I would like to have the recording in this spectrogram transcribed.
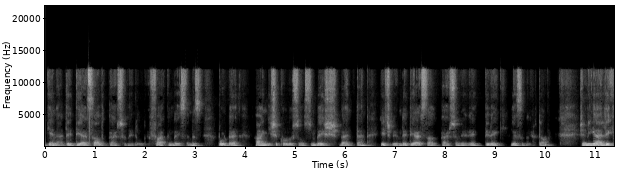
genelde diğer sağlık personeli oluyor. Farkındaysanız burada hangi şık olursa olsun 5 bentten hiçbirinde diğer sağlık personeli direkt yazılıyor. Tamam. Şimdi geldik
